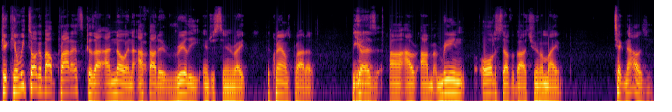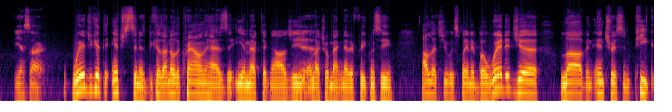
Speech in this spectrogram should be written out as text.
can, can we talk about products? Because I, I know, and I found it really interesting, right? The Crowns product. Because uh, I, I'm reading all the stuff about you, and I'm like, technology. Yes, sir. Where'd you get the interest in this? Because I know the Crown has the EMF technology, Yeah. electromagnetic frequency. I'll let you explain it. But where did your love and interest and peak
